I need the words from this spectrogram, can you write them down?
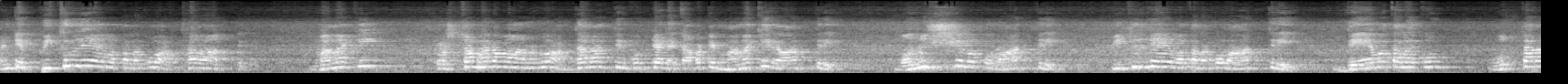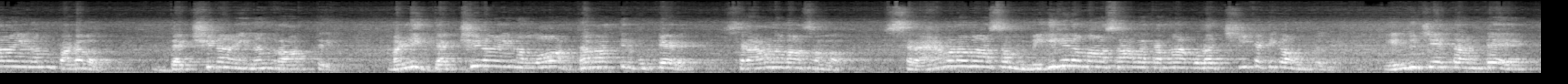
అంటే పితృదేవతలకు అర్ధరాత్రి. మనకి కృష్ణ భగవానుడు అర్ధరాత్రి పుట్టాడు కాబట్టి మనకి రాత్రి. మనుష్యులకు రాత్రి. పితృదేవతలకు రాత్రి. దేవతలకు ఉత్తరాయణం పగలు. దక్షిణాయనం రాత్రి. మళ్ళీ దక్షిణాయనంలో అర్ధరాత్రి పుట్టాడు శ్రావణ మాసంలో. శ్రావణ మాసం మిగిలిన మాసాల కన్నా కూడా చీకటిగా ఉంటుంది. ఎందుచేత అంటే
